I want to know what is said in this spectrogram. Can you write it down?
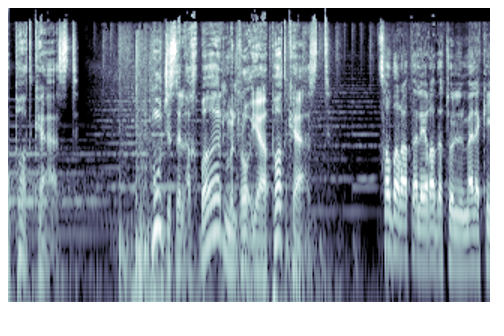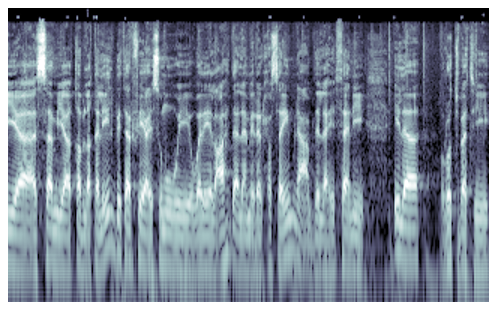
بودكاست. موجز الأخبار من رؤيا بودكاست. صدرت الإرادة الملكية السامية قبل قليل بترفيع سمو ولي العهد الأمير الحسين بن عبد الله الثاني إلى رتبة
